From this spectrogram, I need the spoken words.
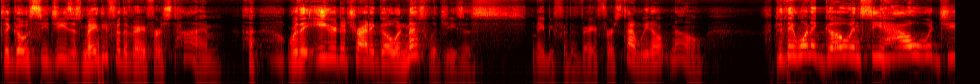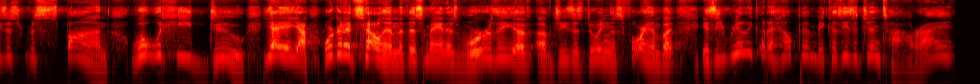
to go see Jesus, maybe for the very first time? were they eager to try to go and mess with Jesus? Maybe for the very first time. We don't know. Did they want to go and see how would Jesus respond? What would he do? Yeah, yeah, yeah. We're going to tell him that this man is worthy of, of Jesus doing this for him, but is he really going to help him? Because he's a Gentile, right?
